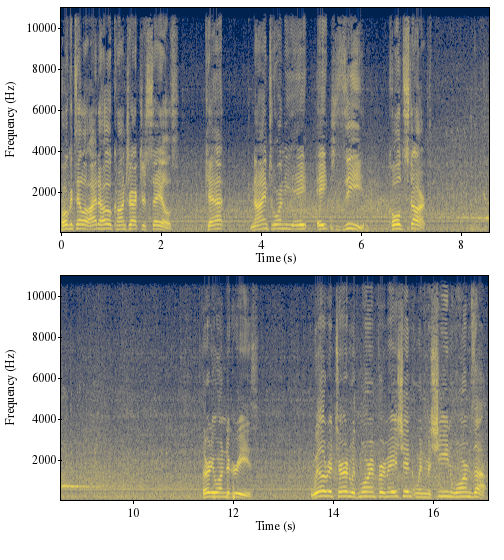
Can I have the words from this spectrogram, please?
Pocatello, Idaho contractor sales. Cat 928HZ. Cold start. 31 degrees. Will return with more information when machine warms up.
